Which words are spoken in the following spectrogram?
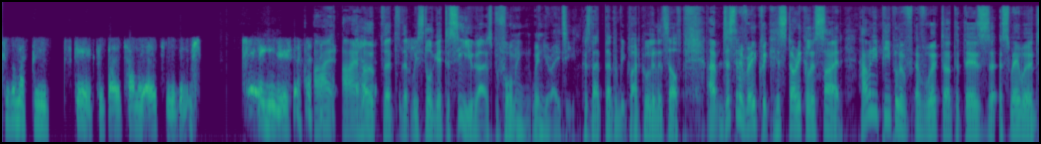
people must be scared because by the time we're 80, we're going to be killing you. I, I hope that, that we still get to see you guys performing when you're 80, because that, that would be quite cool in itself. Um, just in a very quick historical aside, how many people have, have worked out that there's a swear word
